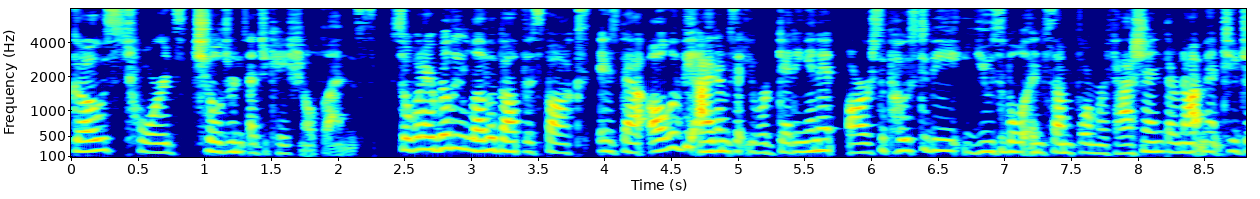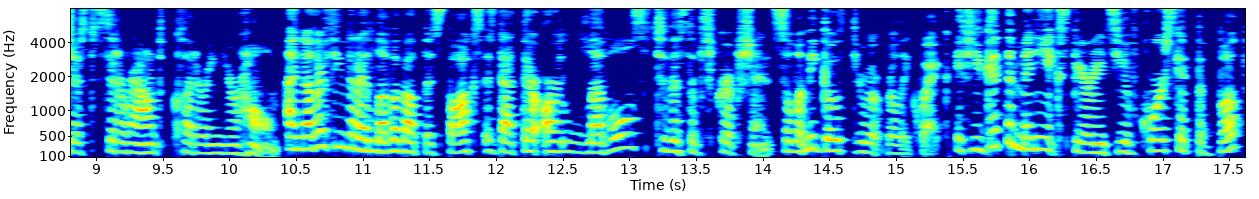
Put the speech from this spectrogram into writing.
goes towards children's educational funds. So what I really love about this box is that all of the items that you are getting in it are supposed to be usable in some form or fashion. They're not meant to just sit around cluttering your home. Another thing that I love about this box is that there are levels to the subscription. So let me go through it really quick. If you get the mini experience, you of course get the book,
